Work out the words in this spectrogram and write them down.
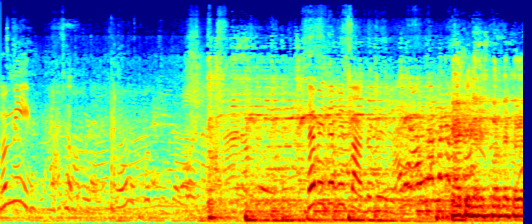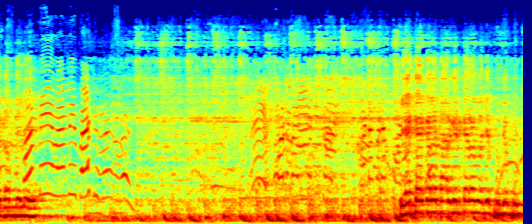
मम्मी. डबे डबे पाव डबे या ठिकाणी स्पर्धक सगळे जमलेले एका एकाला टार्गेट करा म्हणजे फुगे फुट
